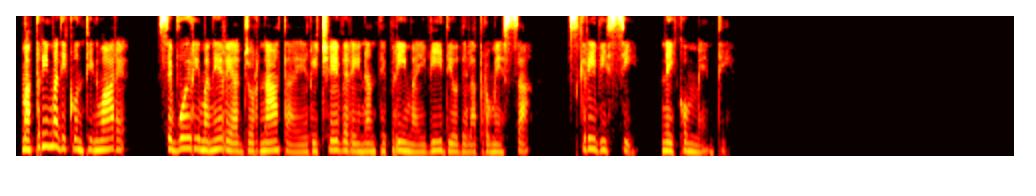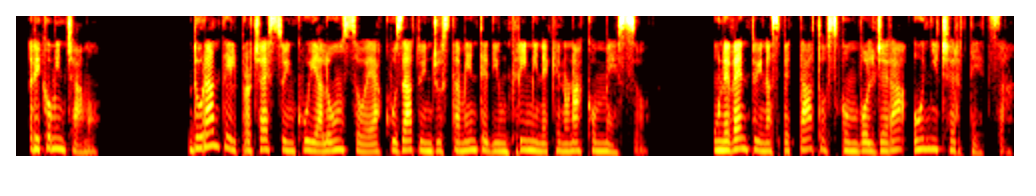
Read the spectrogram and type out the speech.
Ma prima di continuare, se vuoi rimanere aggiornata e ricevere in anteprima i video della promessa, scrivi sì nei commenti. Ricominciamo. Durante il processo in cui Alonso è accusato ingiustamente di un crimine che non ha commesso, un evento inaspettato sconvolgerà ogni certezza.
